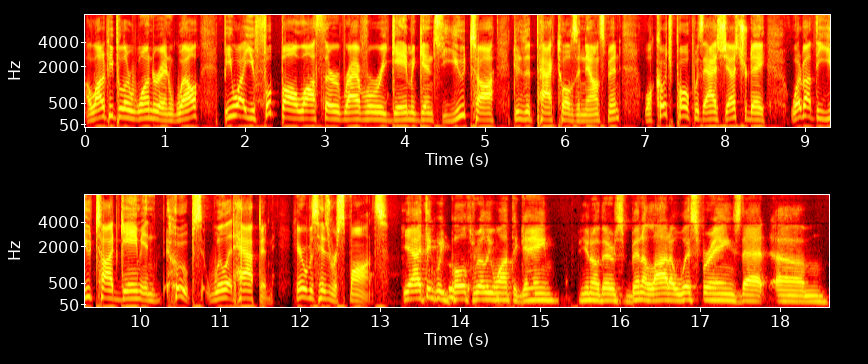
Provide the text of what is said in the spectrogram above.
A lot of people are wondering well, BYU football lost their rivalry game against Utah due to the Pac 12's announcement. Well, Coach Pope was asked yesterday, what about the Utah game in hoops? Will it happen? Here was his response. Yeah, I think we both really want the game. You know, there's been a lot of whisperings that um,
